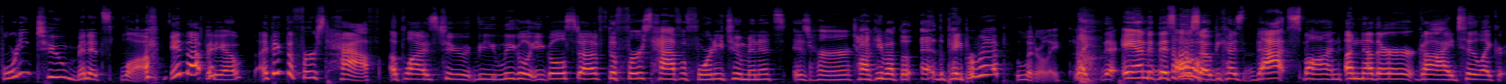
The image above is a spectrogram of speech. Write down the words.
42 minutes long. In that video, I think the first half applies to the legal eagle stuff. The first half of 42 minutes is her talking about the uh, the paper rip. literally like the, and this also because that spawned another guy to like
